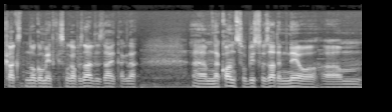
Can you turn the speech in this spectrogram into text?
kakšen nogomet, ki smo ga poznali do zdaj. Da, um, na koncu, v bistvu v zadnjem dnevu, um,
